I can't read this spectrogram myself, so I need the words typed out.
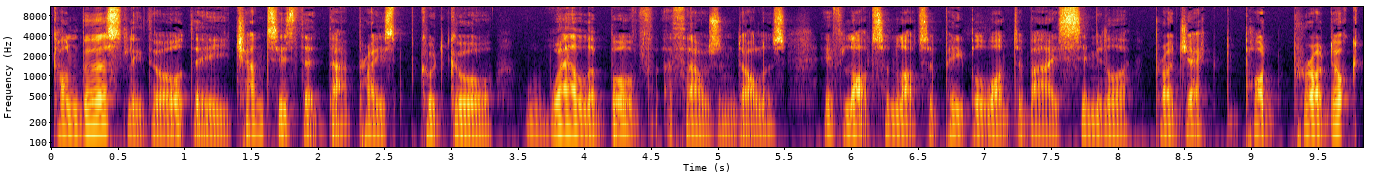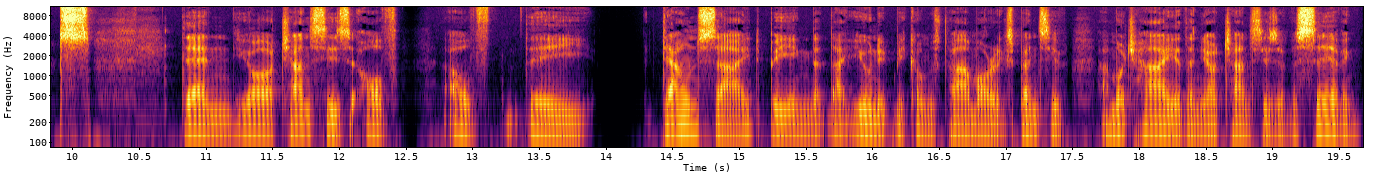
Conversely, though, the chances that that price could go well above a thousand dollars if lots and lots of people want to buy similar project pod products, then your chances of of the downside being that that unit becomes far more expensive are much higher than your chances of a saving.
